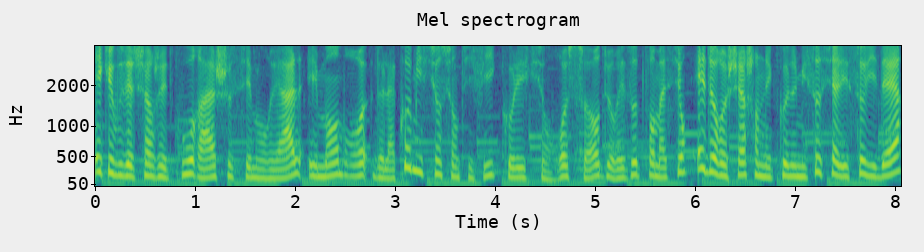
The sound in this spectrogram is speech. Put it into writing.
et que vous êtes chargé de cours à HEC Montréal et membre de la commission scientifique collection ressort du réseau de formation et de recherche en économie sociale et solidaire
